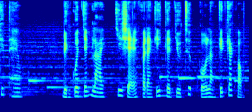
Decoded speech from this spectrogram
tiếp theo đừng quên nhấn like, chia sẻ và đăng ký kênh youtube của lăng kính các Vọng.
